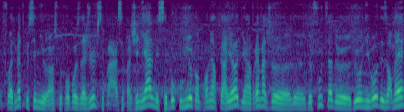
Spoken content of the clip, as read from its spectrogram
Il faut admettre que c'est mieux. hein, Ce que propose la Juve, c'est pas, c'est pas génial, mais c'est beaucoup mieux qu'en première période. Il y a un vrai match de, de- de foot là, de, de haut niveau désormais.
